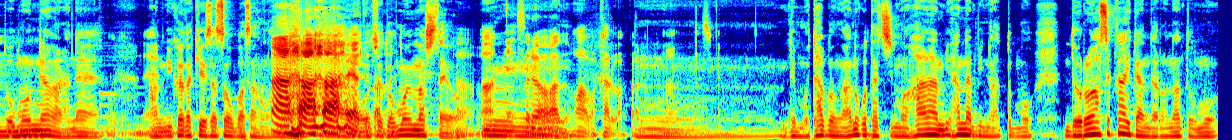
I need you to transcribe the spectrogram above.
んと思いながらねね。あの浴衣警察おばさんは、ね、ちょっと思いましたよ。あまあねうん。それはまあわかるわかる。でも多分あの子たちも花火花火の後も泥汗かいたんだろうなと思う、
